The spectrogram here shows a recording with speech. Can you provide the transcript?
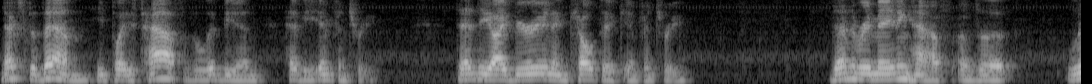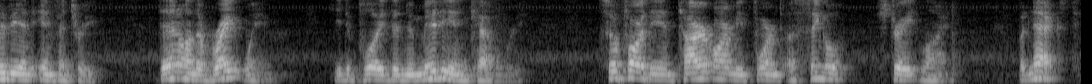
Next to them, he placed half of the Libyan heavy infantry, then the Iberian and Celtic infantry, then the remaining half of the Libyan infantry. Then on the right wing, he deployed the Numidian cavalry. So far, the entire army formed a single straight line. But next,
